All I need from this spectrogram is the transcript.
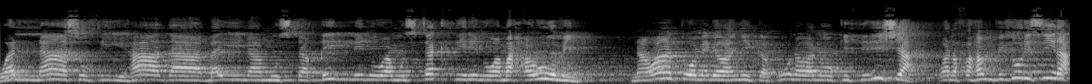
Wannasu fi hadha baina mustaqillin wa mustakthirin wa mahrumin. Na watu wamegawanyika kuna wanaokithirisha wanafahamu vizuri sira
